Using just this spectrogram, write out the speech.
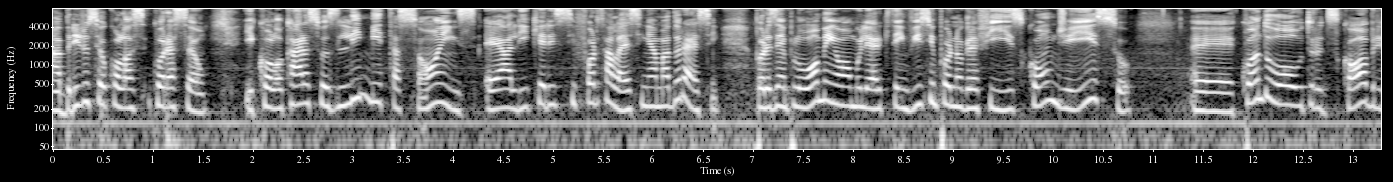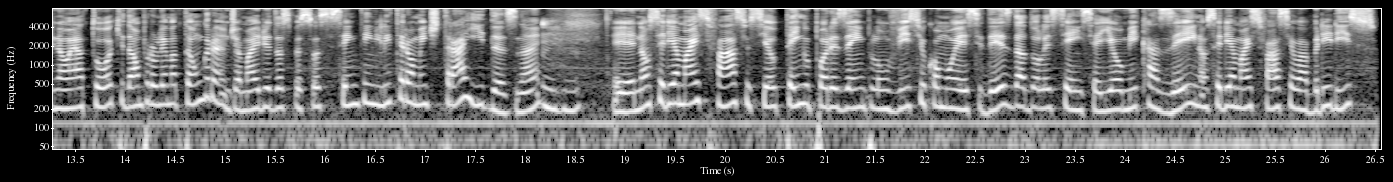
abrir o seu coração e colocar as suas limitações, é ali que eles se fortalecem e amadurecem. Por exemplo, o homem ou a mulher que tem vício em pornografia e esconde isso, é, quando o outro descobre, não é à toa que dá um problema tão grande. A maioria das pessoas se sentem literalmente traídas, né? Uhum. É, não seria mais fácil se eu tenho, por exemplo, um vício como esse desde a adolescência e eu me casei, não seria mais fácil eu abrir isso?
